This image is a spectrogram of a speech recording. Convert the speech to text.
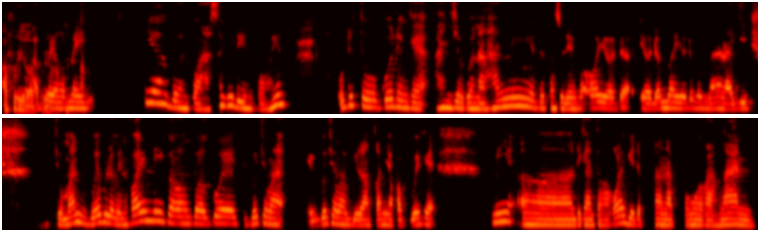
April April, April Mei. Iya bulan puasa gue diinfoin. Udah tuh gue udah kayak anjir gue nahan nih. Udah pas udah info oh yaudah yaudah mbak yaudah gimana lagi. Cuman gue belum infoin nih ke orang tua gue. Gue cuma gue cuma bilang ke nyokap gue kayak Mi uh, di kantor aku lagi ada pengurangan.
